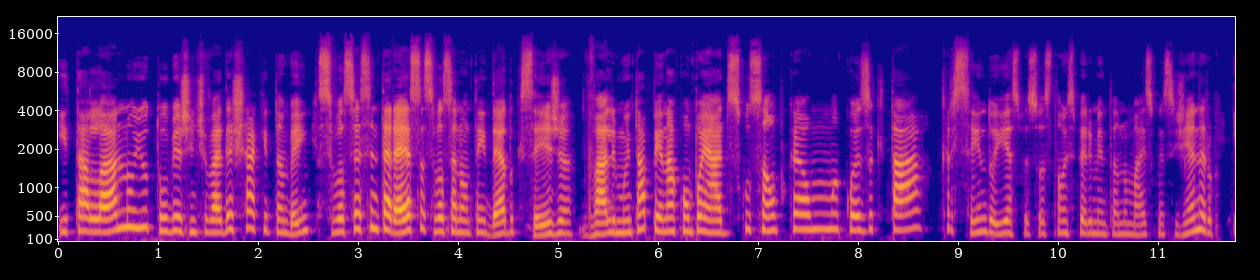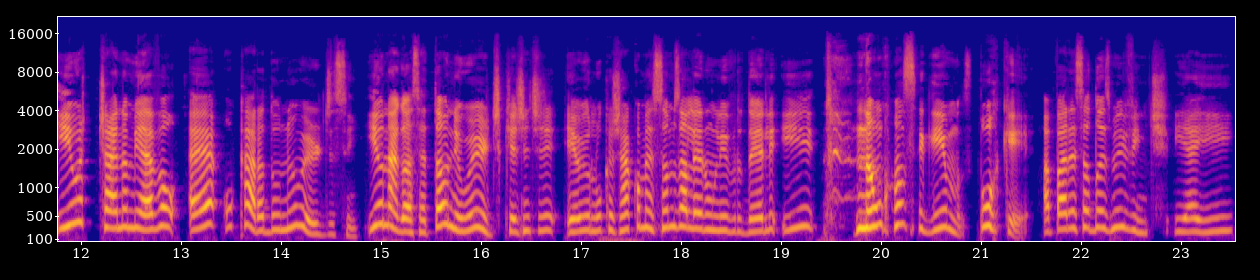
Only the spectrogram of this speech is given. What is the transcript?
e tá lá no YouTube, a gente vai deixar aqui também. Se você se interessa, se você não tem ideia do que seja, vale muito a pena acompanhar a discussão, porque é uma coisa que tá faire crescendo aí, as pessoas estão experimentando mais com esse gênero. E o China Mieville é o cara do New Weird, assim. E o negócio é tão New Weird que a gente, eu e o Lucas já começamos a ler um livro dele e não conseguimos. Por quê? Apareceu 2020 e aí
